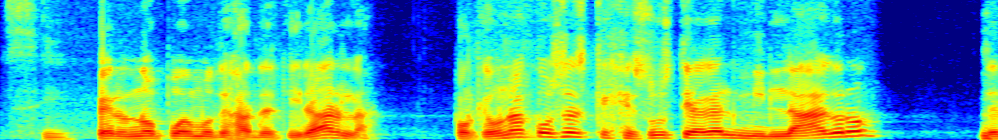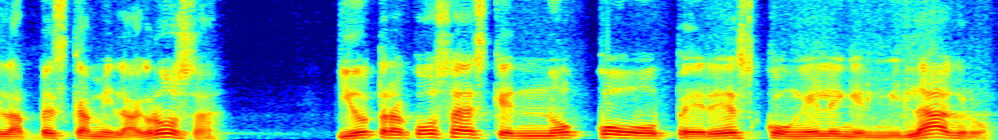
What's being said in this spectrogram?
Sí. Pero no podemos dejar de tirarla. Porque una cosa es que Jesús te haga el milagro de la pesca milagrosa. Y otra cosa es que no cooperes con Él en el milagro.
